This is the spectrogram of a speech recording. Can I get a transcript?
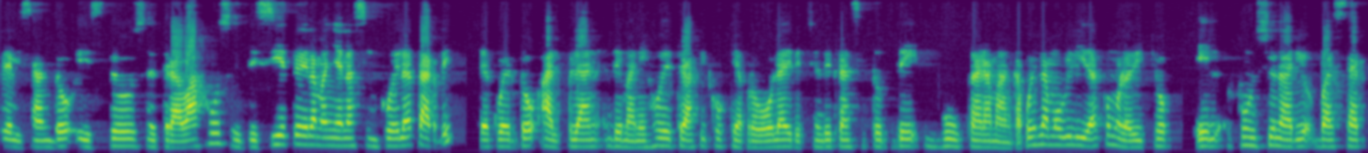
realizando estos eh, trabajos es de 7 de la mañana a 5 de la tarde, de acuerdo al plan de manejo de tráfico que aprobó la Dirección de Tránsito de Bucaramanga. Pues la movilidad, como lo ha dicho el funcionario, va a estar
